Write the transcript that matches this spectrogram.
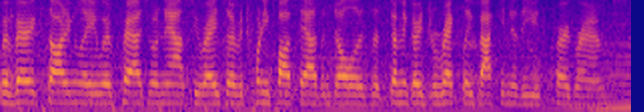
We're very excitingly, we're proud to announce we raised over $25,000 that's going to go directly back into the youth program.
